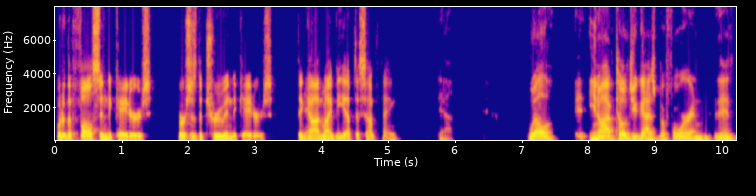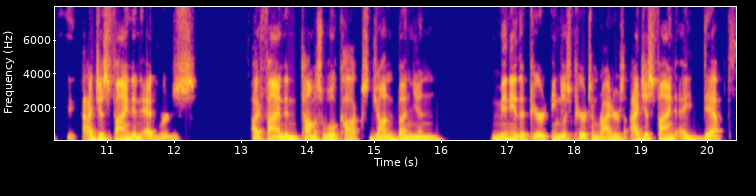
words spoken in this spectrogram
what are the false indicators versus the true indicators that yeah. God might be up to something? Yeah. Well, you know, I've told you guys before, and the, I just find in Edwards I find in Thomas Wilcox, John Bunyan, many of the pure English Puritan writers, I just find a depth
